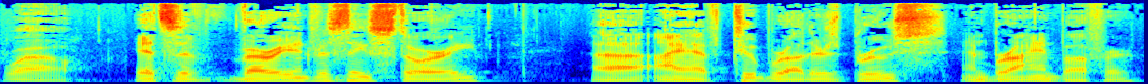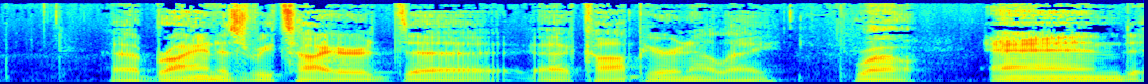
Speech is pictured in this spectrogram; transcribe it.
Wow. It's a very interesting story. Uh, I have two brothers, Bruce and Brian Buffer. Uh, Brian is a retired uh, uh, cop here in L.A. Wow. and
